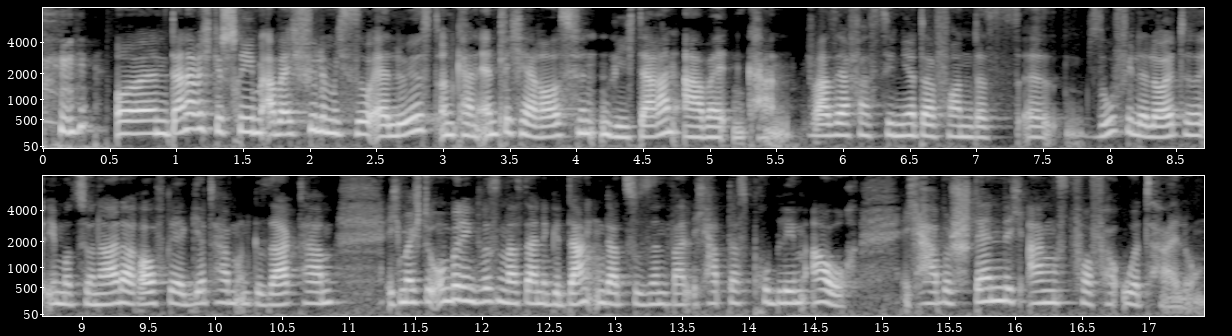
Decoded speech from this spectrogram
und dann habe ich geschrieben, aber ich fühle mich so erlöst und kann endlich herausfinden, wie ich daran arbeiten kann. Ich war sehr fasziniert davon, dass äh, so viele Leute emotional darauf reagiert haben und gesagt haben, ich möchte unbedingt wissen, was deine Gedanken dazu sind, weil ich habe das Problem auch. Ich habe ständig Angst vor Verurteilung.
